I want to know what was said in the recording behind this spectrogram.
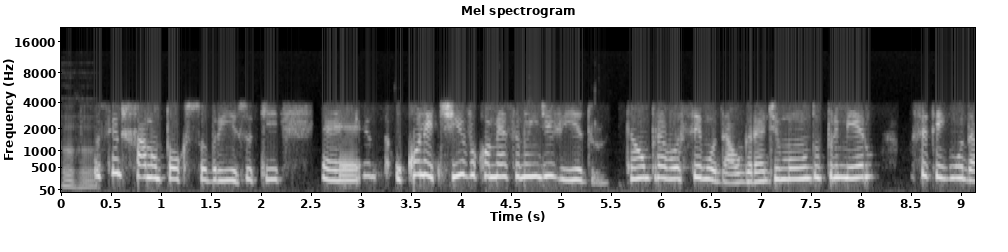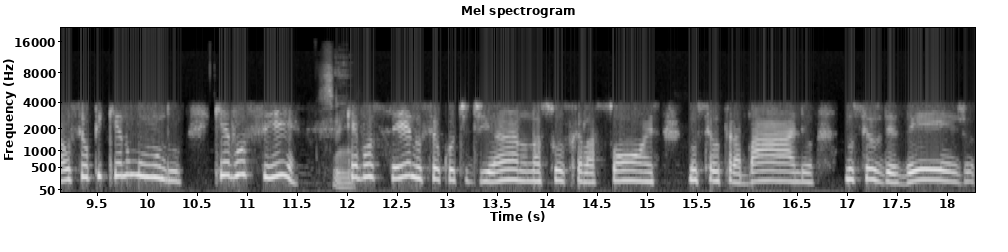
Uhum. Eu sempre falo um pouco sobre isso, que é, o coletivo começa no indivíduo. Então, para você mudar o grande mundo, primeiro você tem que mudar o seu pequeno mundo, que é você. Sim. Que é você no seu cotidiano, nas suas relações, no seu trabalho, nos seus desejos,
